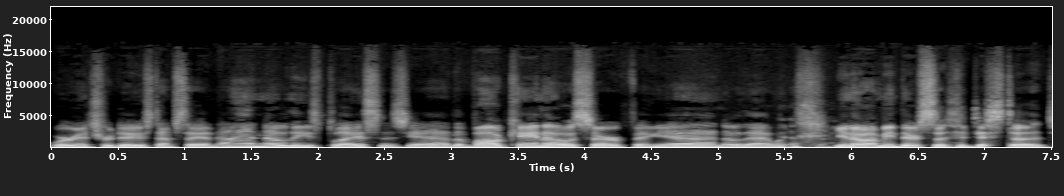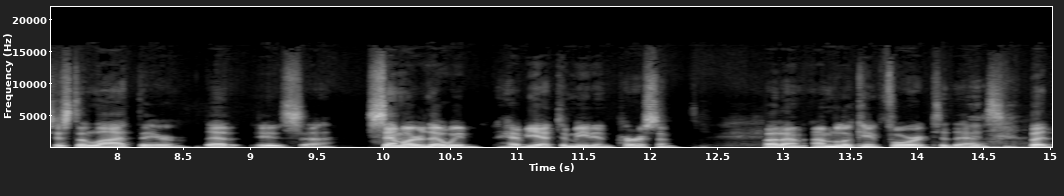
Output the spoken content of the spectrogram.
were introduced. I'm saying I know these places. Yeah, the volcano surfing. Yeah, I know that one. Yes, you know, I mean, there's a, just a just a lot there that is uh, similar, though we have yet to meet in person but I'm, I'm looking forward to that. Yes. But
